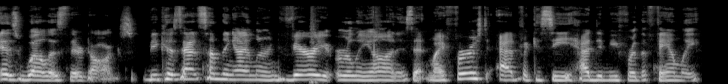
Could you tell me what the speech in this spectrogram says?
as well as their dogs because that's something I learned very early on is that my first advocacy had to be for the family.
